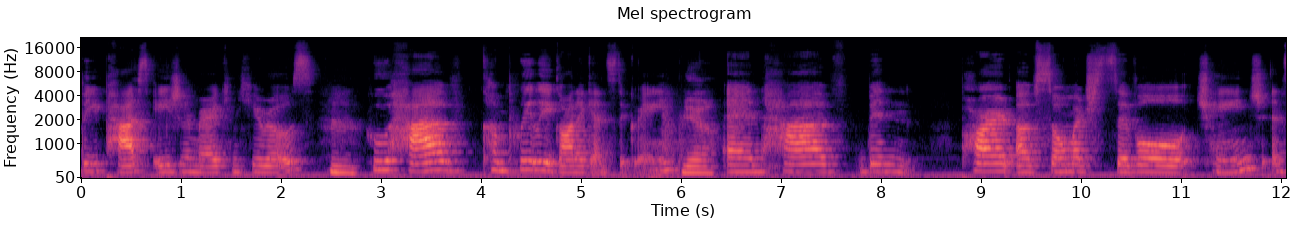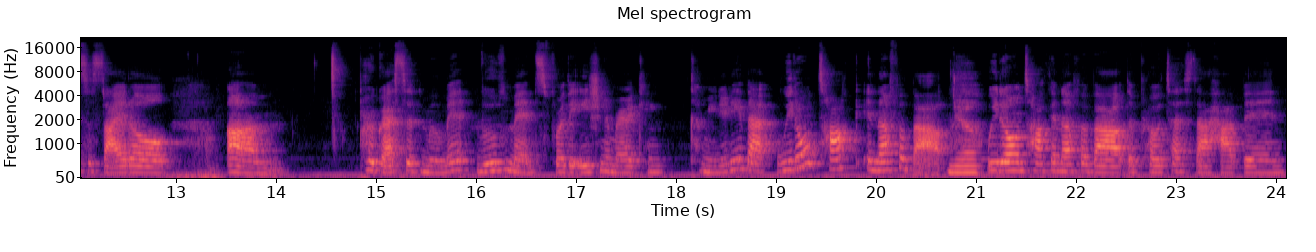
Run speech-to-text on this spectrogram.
the past asian american heroes Hmm. who have completely gone against the grain Yeah. and have been part of so much civil change and societal um, progressive movement movements for the Asian American community that we don't talk enough about. Yeah. We don't talk enough about the protests that happened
